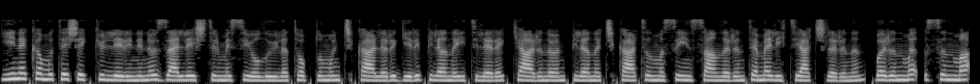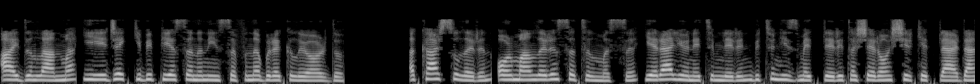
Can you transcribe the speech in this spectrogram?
Yine kamu teşekküllerinin özelleştirmesi yoluyla toplumun çıkarları geri plana itilerek karın ön plana çıkartılması insanların temel ihtiyaçlarının, barınma, ısınma, aydınlanma, yiyecek gibi piyasanın insafına bırakılıyordu. Akarsuların, ormanların satılması, yerel yönetimlerin bütün hizmetleri taşeron şirketlerden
